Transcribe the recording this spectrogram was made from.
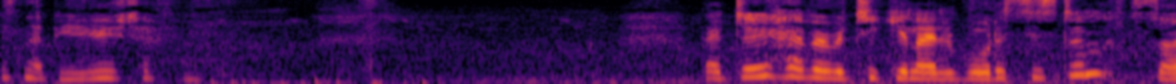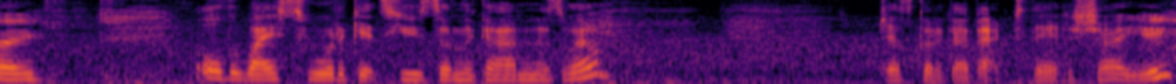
Isn't that beautiful? They do have a reticulated water system, so all the wastewater gets used on the garden as well. Just got to go back to there to show you.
